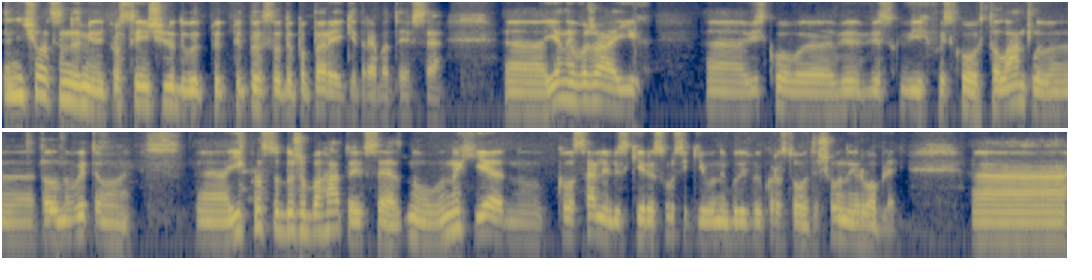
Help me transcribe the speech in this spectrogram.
Нічого це не змінить. Просто інші люди будуть підписувати папери, які треба, та й все. Е, я не вважаю їх е, військових їх військових талантливими, талановитими. Е, їх просто дуже багато і все. Ну, у них є ну, колосальний людський ресурс, який вони будуть використовувати. Що вони і роблять? Е,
